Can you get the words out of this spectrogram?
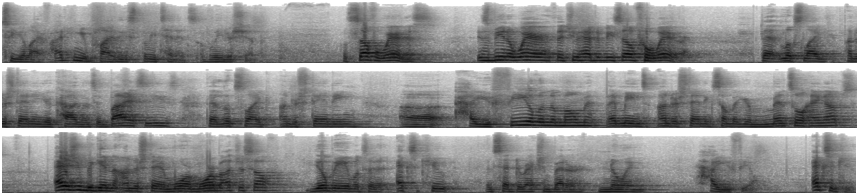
to your life? How can you apply these three tenets of leadership? Well, self awareness is being aware that you have to be self aware. That looks like understanding your cognitive biases, that looks like understanding uh, how you feel in the moment. That means understanding some of your mental hangups. As you begin to understand more and more about yourself, you'll be able to execute and set direction better knowing how you feel. Execute.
